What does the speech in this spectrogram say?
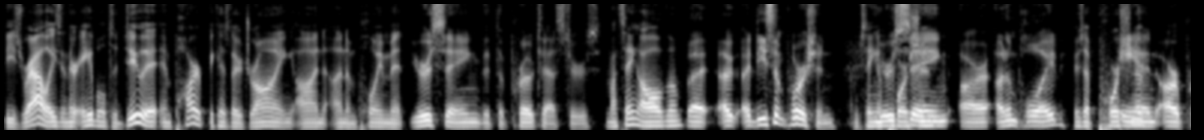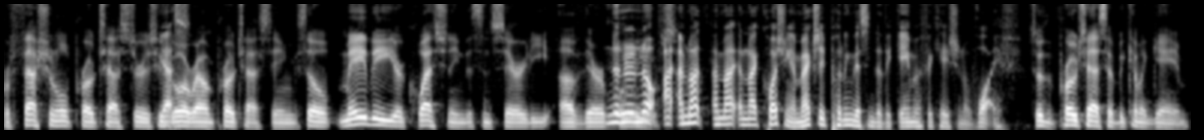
these rallies. And they're able to do it in part because they're drawing on unemployment. You're saying that the protesters, I'm not saying all of them. but a, a decent portion, I'm saying a you're portion. saying are unemployed There's a portion of and are professional protesters who Yes. go around protesting. So maybe you're questioning the sincerity of their no, no, no, no. I, I'm not. I'm not. I'm not questioning. I'm actually putting this into the gamification of life. so the protests have become a game.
